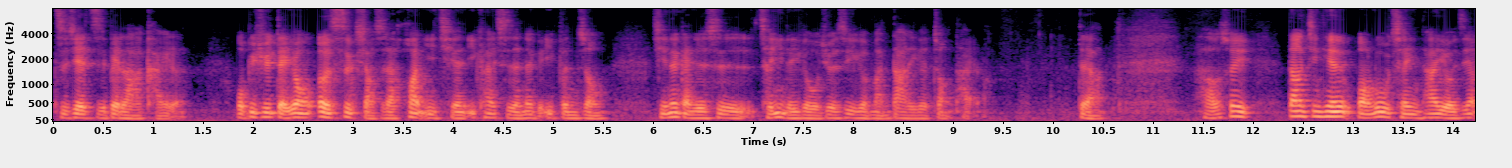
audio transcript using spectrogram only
直接直接被拉开了。我必须得用二十四个小时来换以前一开始的那个一分钟。其实那感觉是成瘾的一个，我觉得是一个蛮大的一个状态了。对啊，好，所以当今天网络成瘾它有这样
